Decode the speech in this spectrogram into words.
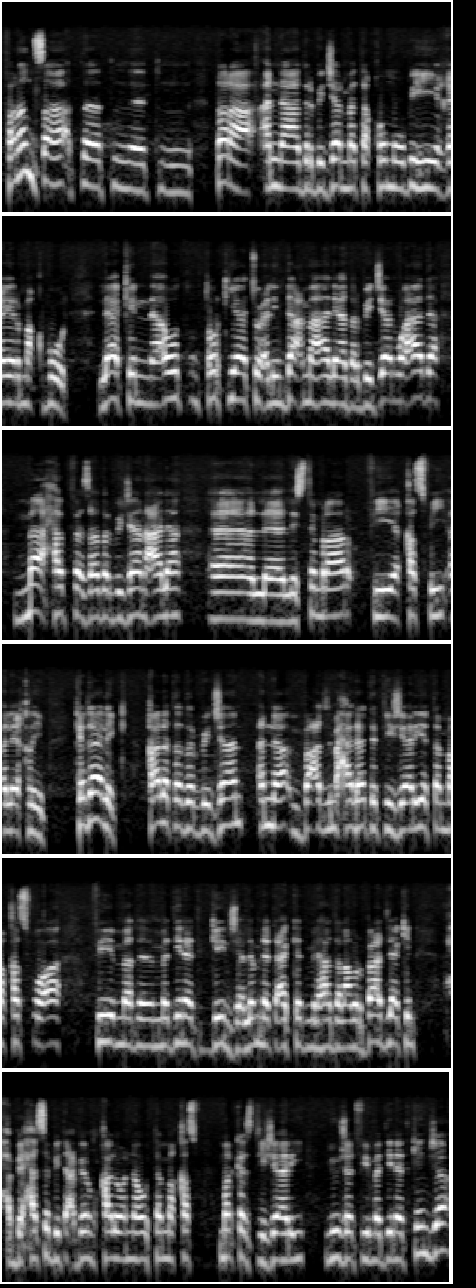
فرنسا ترى أن أذربيجان ما تقوم به غير مقبول. لكن تركيا تعلن دعمها لأذربيجان وهذا ما حفز أذربيجان على الاستمرار في قصف الإقليم. كذلك قالت أذربيجان أن بعض المحلات التجارية تم قصفها في مدينة جينجا. لم نتأكد من هذا الأمر بعد لكن بحسب تعبيرهم قالوا أنه تم قصف مركز تجاري يوجد في مدينة كينجا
